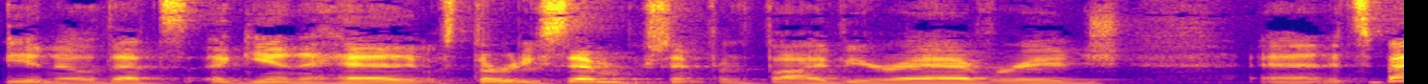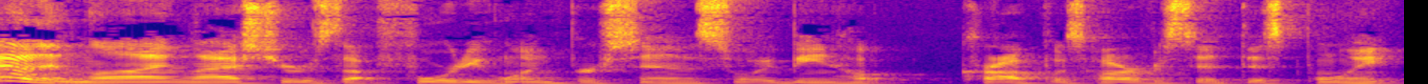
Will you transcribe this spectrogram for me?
you know, that's again ahead. It was 37% for the 5-year average and it's about in line. Last year was about 41% of the soybean crop was harvested at this point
